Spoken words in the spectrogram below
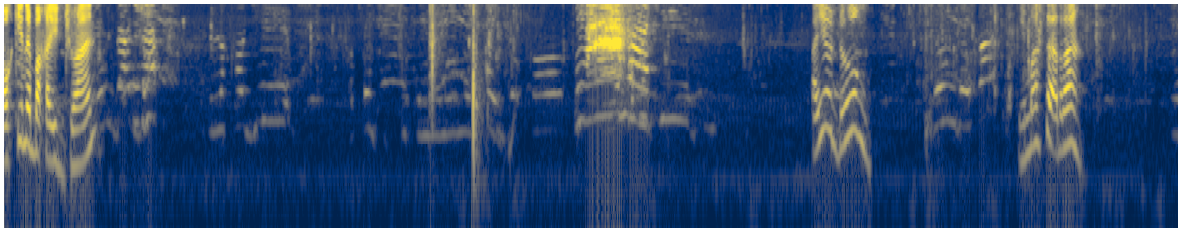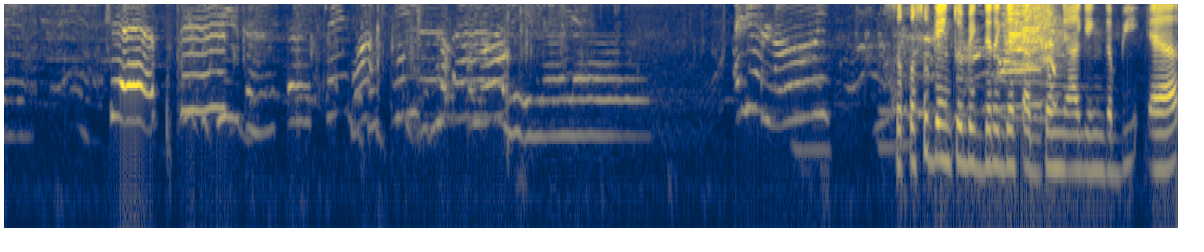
Okay na ba kayo dyan? Ayaw dong. Imasa ra. So kusog yung tubig diri guys adtong ni aging gabi eh.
